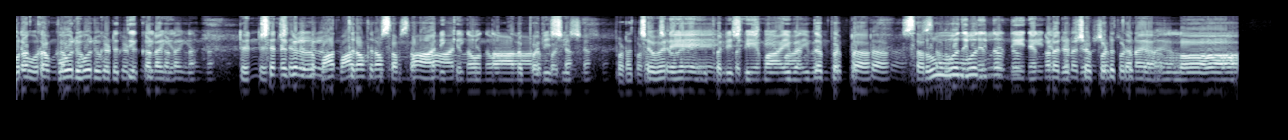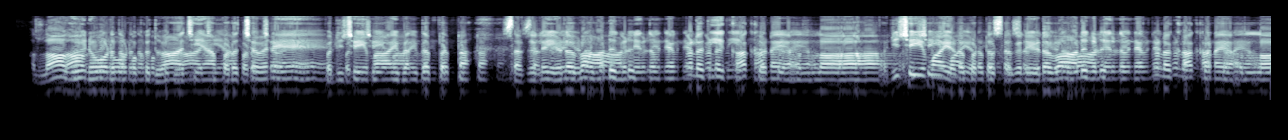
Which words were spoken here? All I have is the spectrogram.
ഉറക്കം പോലും കെടുത്തി കളയുന്ന ടെൻഷനുകൾ മാത്രം സമ്മാനിക്കുന്ന ഒന്നാണ് പലിശ. പടച്ചവനെ പലിശയുമായി ബന്ധപ്പെട്ട സർവതിൽ നിന്നും നീ ഞങ്ങളെ രക്ഷപ്പെടുത്തണ അള്ളാഹുവിനോട് നമുക്ക് ദ്വാ ചെയ്യാൻ പഠിച്ചവനെ പലിശയുമായി ബന്ധപ്പെട്ട സകല ഇടപാടുകളിൽ നിന്നും ഞങ്ങളെ നീ കാക്കണേ അല്ലാ. പലിശയുമായി ഇടപെട്ട സകല ഇടപാടുകളിൽ നിന്നും ഞങ്ങളെ കാക്കണേ അല്ലാ.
